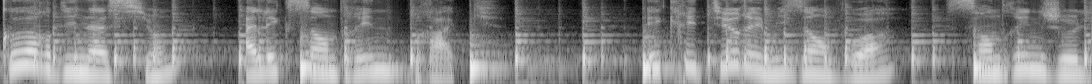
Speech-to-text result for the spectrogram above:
Coordination Alexandrine Braque. Écriture et mise en voix Sandrine Joly.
